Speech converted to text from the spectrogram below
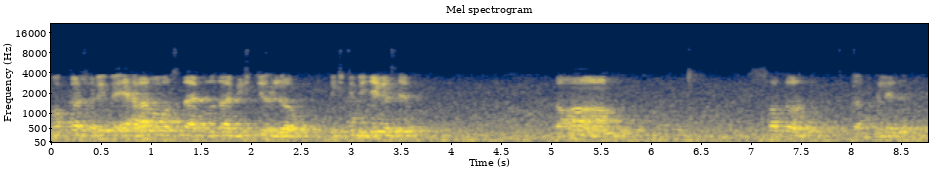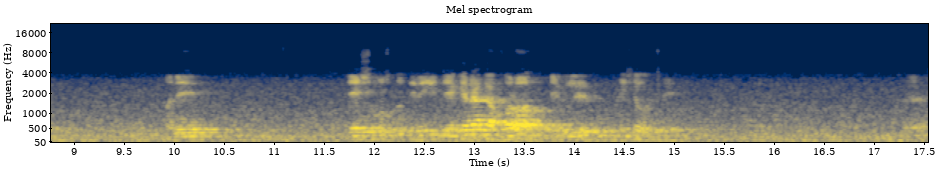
মক্কা শরীফে এহারাম অবস্থায় কোথায় বৃষ্টি হইল, বৃষ্টি ভিজে গেছে তখন সতর্কতা ফেলে যাবে মানে যে সমস্ত তিনি ডেকে রাখা ফরজ এগুলির ভেসে উঠবে হ্যাঁ।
